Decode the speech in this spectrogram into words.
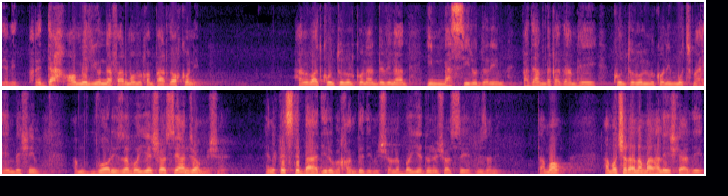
یعنی برای ده ها میلیون نفر ما می‌خوام پرداخت کنیم. همه باید کنترل کنن ببینن. این مسیر رو داریم قدم به قدم هی کنترل می‌کنیم مطمئن بشیم. اما واریزا با یه شاسی انجام میشه. یعنی قسط بعدی رو بخوام بدیم انشالله با یه دونه شاسی می‌زنیم. تمام. اما چرا الان مرحله ایش کردیم؟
